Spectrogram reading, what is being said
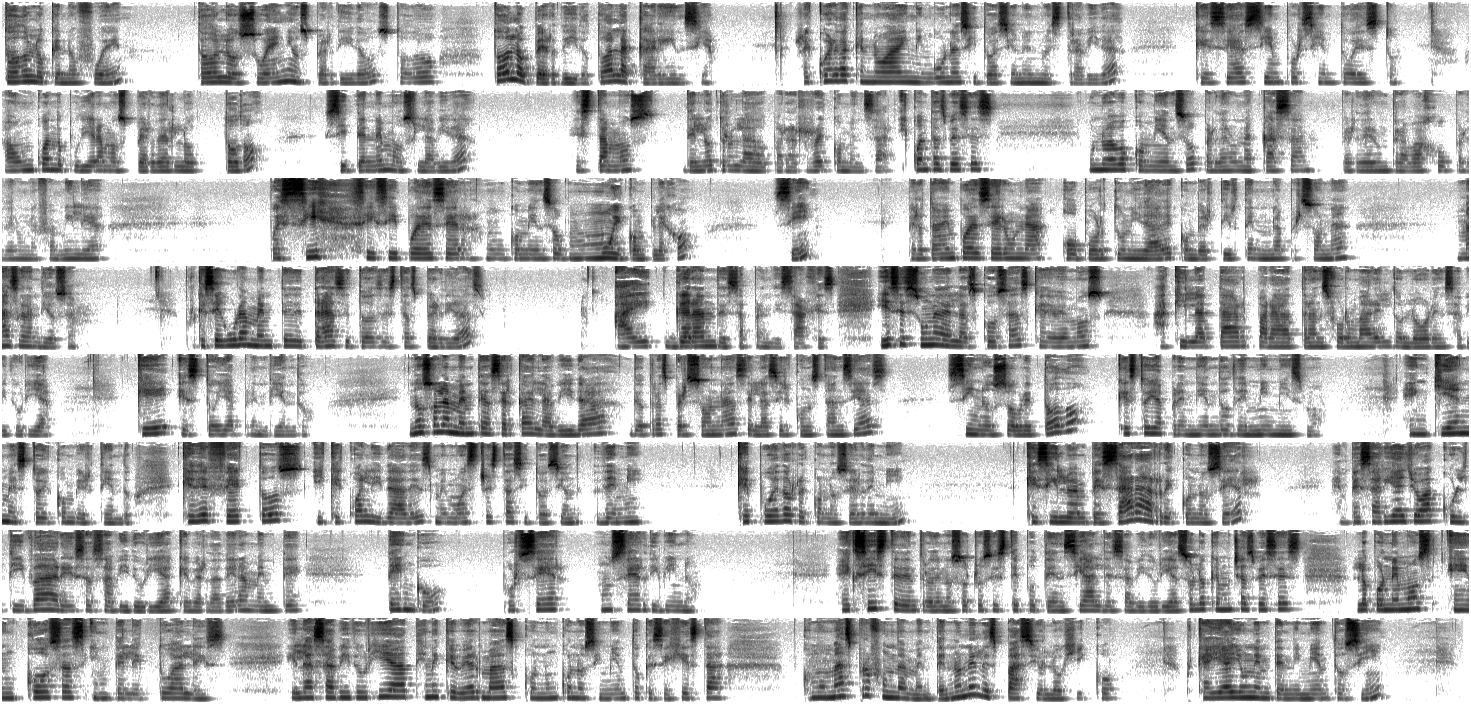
todo lo que no fue, todos los sueños perdidos, todo, todo lo perdido, toda la carencia. Recuerda que no hay ninguna situación en nuestra vida que sea 100% esto. Aun cuando pudiéramos perderlo todo, si tenemos la vida, estamos del otro lado para recomenzar. ¿Y cuántas veces un nuevo comienzo, perder una casa, perder un trabajo, perder una familia? Pues sí, sí, sí, puede ser un comienzo muy complejo, ¿sí? pero también puede ser una oportunidad de convertirte en una persona más grandiosa. Porque seguramente detrás de todas estas pérdidas hay grandes aprendizajes. Y esa es una de las cosas que debemos aquilatar para transformar el dolor en sabiduría. ¿Qué estoy aprendiendo? No solamente acerca de la vida de otras personas, de las circunstancias, sino sobre todo qué estoy aprendiendo de mí mismo, en quién me estoy convirtiendo, qué defectos y qué cualidades me muestra esta situación de mí, qué puedo reconocer de mí, que si lo empezara a reconocer, empezaría yo a cultivar esa sabiduría que verdaderamente tengo por ser un ser divino. Existe dentro de nosotros este potencial de sabiduría, solo que muchas veces lo ponemos en cosas intelectuales. Y la sabiduría tiene que ver más con un conocimiento que se gesta como más profundamente, no en el espacio lógico, porque ahí hay un entendimiento, sí,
